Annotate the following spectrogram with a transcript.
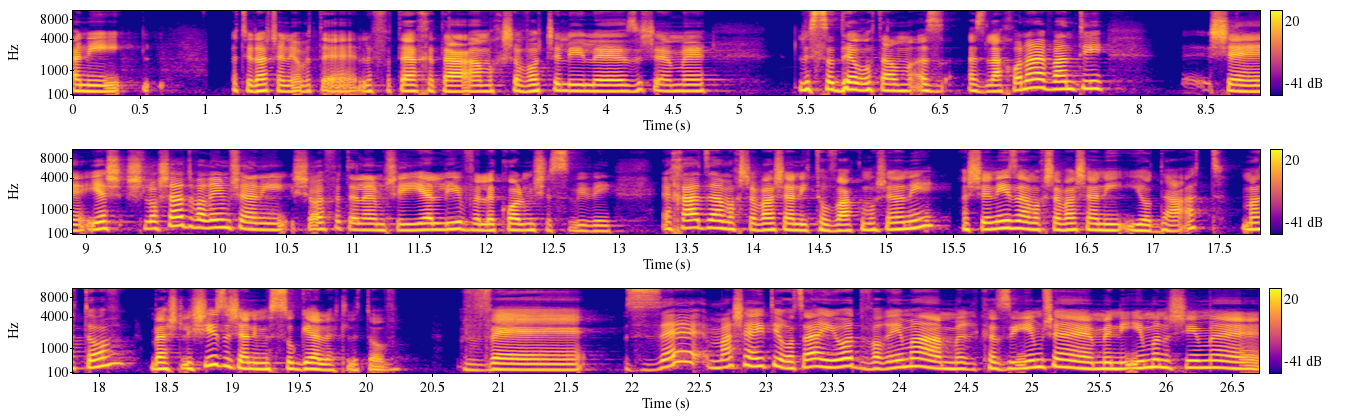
אני, את יודעת שאני אוהבת אה, לפתח את המחשבות שלי לאיזה שהם, אה, לסדר אותם, אז, אז לאחרונה הבנתי שיש שלושה דברים שאני שואפת אליהם שיהיה לי ולכל מי שסביבי. אחד זה המחשבה שאני טובה כמו שאני, השני זה המחשבה שאני יודעת מה טוב, והשלישי זה שאני מסוגלת לטוב. וזה מה שהייתי רוצה, יהיו הדברים המרכזיים שמניעים אנשים אה,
